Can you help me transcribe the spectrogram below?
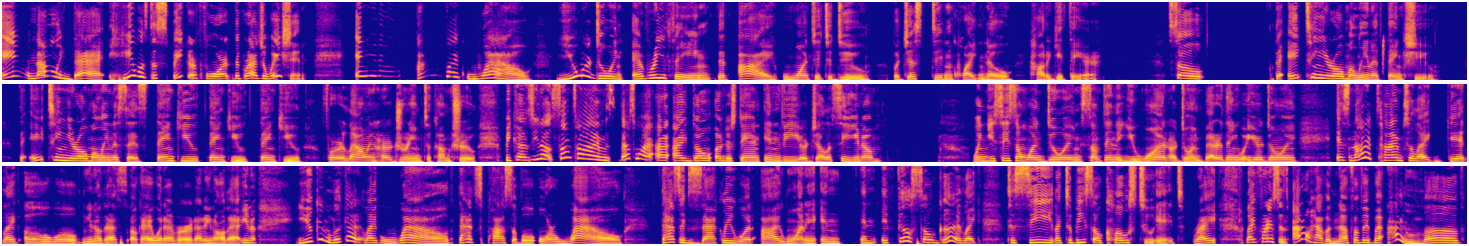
And not only that, he was the speaker for the graduation. And you know, I was like, wow, you are doing everything that I wanted to do, but just didn't quite know how to get there. So the 18 year old Malena thanks you. The 18 year old Malena says, Thank you, thank you, thank you for allowing her dream to come true. Because, you know, sometimes that's why I, I don't understand envy or jealousy. You know, when you see someone doing something that you want or doing better than what you're doing, it's not a time to like get like, oh, well, you know, that's okay, whatever. That ain't all that. You know, you can look at it like, wow, that's possible, or wow, that's exactly what I wanted. And and it feels so good like to see like to be so close to it right? Like for instance i don't have enough of it but i love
